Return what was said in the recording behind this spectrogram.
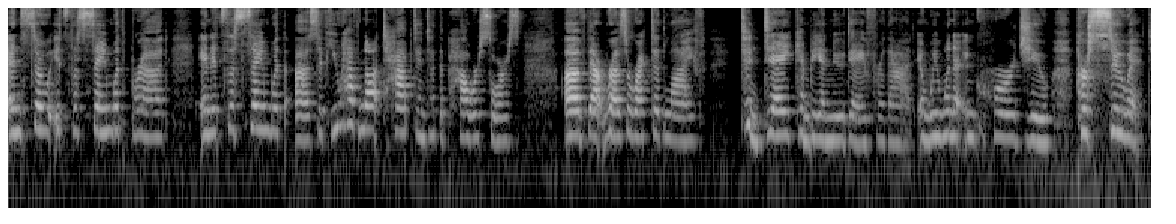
And so it's the same with Brad, and it's the same with us. If you have not tapped into the power source of that resurrected life, today can be a new day for that and we want to encourage you pursue it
